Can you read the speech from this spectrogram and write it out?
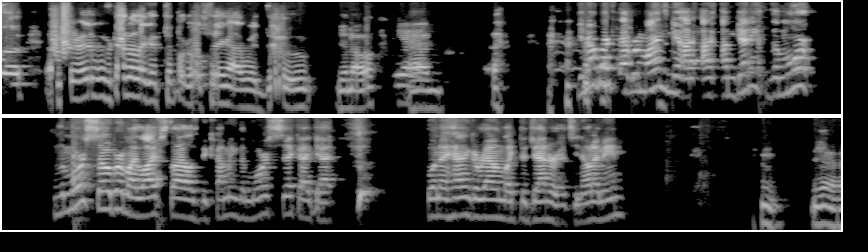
I mean, it was kind of like a typical thing I would do, you know. Yeah. Um, and You know that that reminds me. I, I I'm getting the more the more sober my lifestyle is becoming, the more sick I get when I hang around like degenerates. You know what I mean? Hmm, yeah,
